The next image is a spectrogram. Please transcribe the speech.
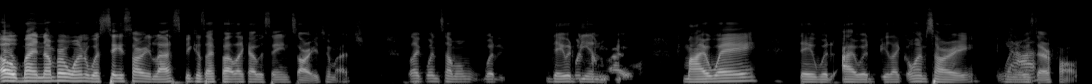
Oh, my number one was say sorry less because I felt like I was saying sorry too much. Like when someone would, they would be in my my way. They would, I would be like, "Oh, I'm sorry," when it was their fault.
